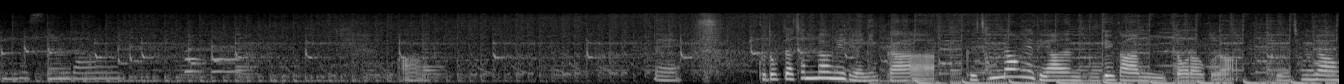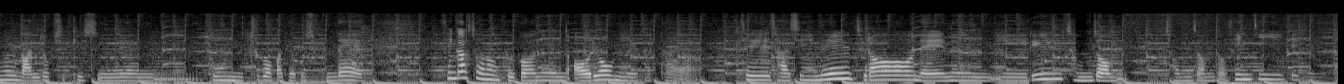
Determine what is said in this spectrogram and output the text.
준비했습니다. 어, 네 구독자 1000명이 되니까 그 1000명에 대한 무게감이 있더라고요. 그 1000명을 만족시킬 수 있는 좋은 유튜버가 되고 싶은데 생각처럼 그거는 어려운 일 같아요. 제 자신을 드러내는 일이 점점 점점 더 생기게 됩니다.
